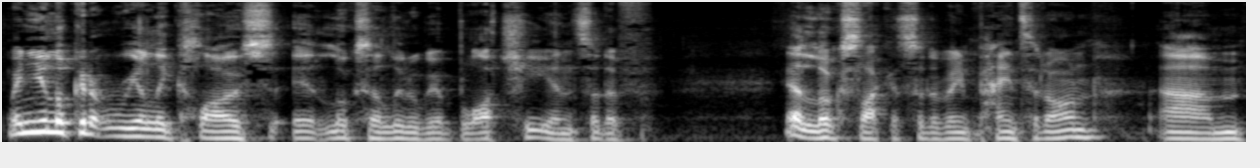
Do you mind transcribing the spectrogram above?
When you look at it really close, it looks a little bit blotchy and sort of, it looks like it's sort of been painted on. Um,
